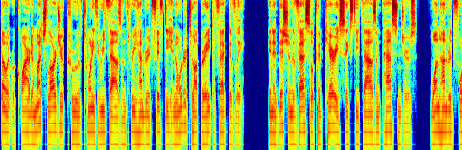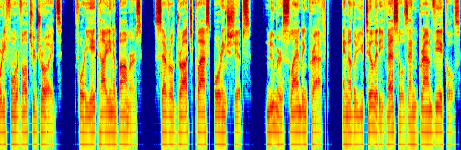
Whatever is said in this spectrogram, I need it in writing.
though it required a much larger crew of 23,350 in order to operate effectively. In addition, the vessel could carry 60,000 passengers, 144 Vulture droids, 48 Hyena bombers, several Droch-class boarding ships, numerous landing craft, and other utility vessels and ground vehicles.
